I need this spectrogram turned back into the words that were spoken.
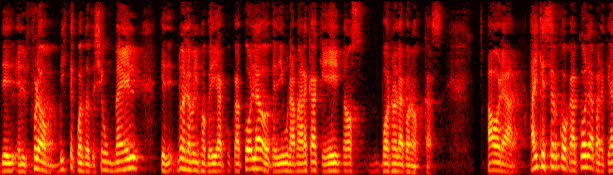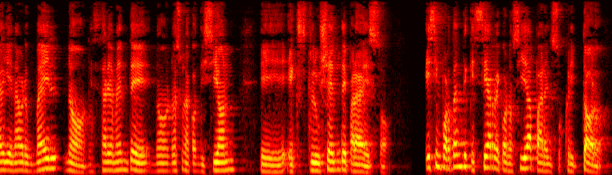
el from, ¿viste? Cuando te llega un mail, que no es lo mismo que diga Coca-Cola o que diga una marca que vos no la conozcas. Ahora, ¿hay que ser Coca-Cola para que alguien abra un mail? No, necesariamente no, no es una condición eh, excluyente para eso. Es importante que sea reconocida para el suscriptor.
